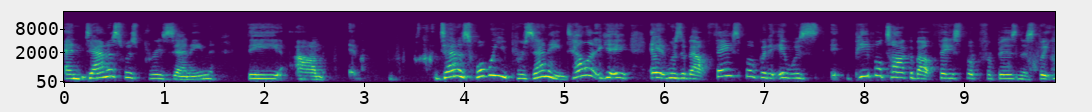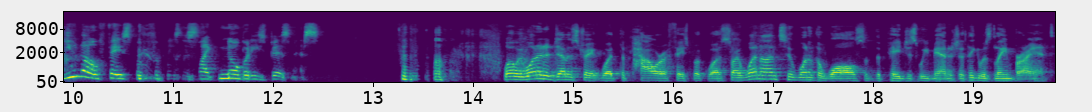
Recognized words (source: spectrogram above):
and Dennis was presenting the. Um, Dennis, what were you presenting? Tell it. It, was about Facebook, but it was it, people talk about Facebook for business, but you know Facebook for business like nobody's business. Well, we wanted to demonstrate what the power of Facebook was. So I went on to one of the walls of the pages we managed. I think it was Lane Bryant.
